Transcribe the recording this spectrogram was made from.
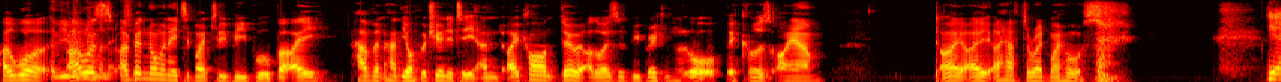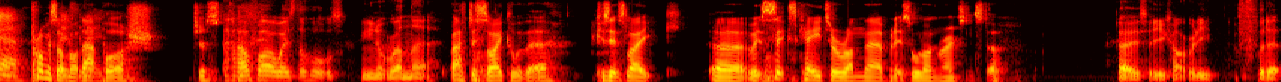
I was. I been was. I've been nominated by two people, but I haven't had the opportunity, and I can't do it. Otherwise, I'd be breaking the law because I am. I I, I have to ride my horse. Yeah. Promise I'm not that Basically. posh. Just How far away is the horse? Can you not run there? I have to cycle there because it's like uh it's six k to run there, but it's all on roads and stuff. Oh, so you can't really foot it.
